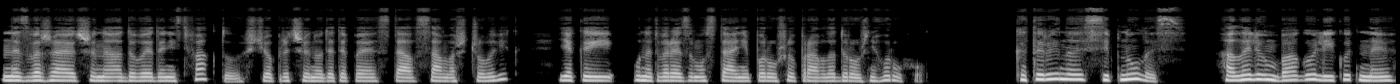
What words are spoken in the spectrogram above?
Незважаючи на доведеність факту, що причиною ДТП став сам ваш чоловік, який у нетверезому стані порушив правила дорожнього руху. Катерина сіпнулась, але Люмбаго лікоть не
